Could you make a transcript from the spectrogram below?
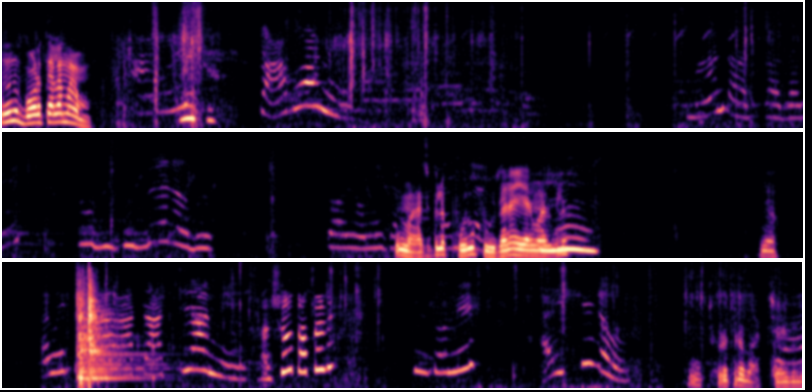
নুনু বড় তেলা মাম এই মাছগুলো পুরো পুজো না এর মাছগুলো? ছোট ছোট বাচ্চা এগুলো।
